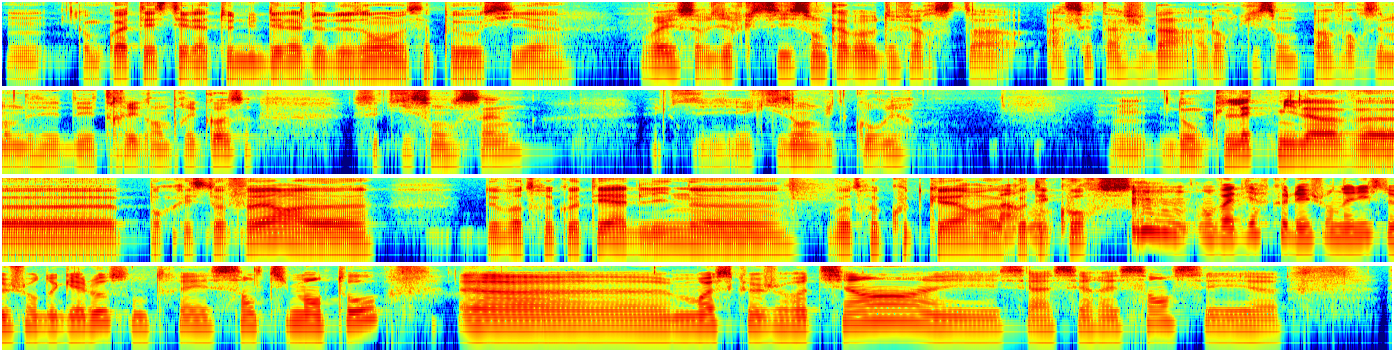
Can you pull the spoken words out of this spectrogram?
Hmm. Comme quoi, tester la tenue dès l'âge de deux ans, ça peut aussi. euh, Oui, ça veut dire que s'ils sont capables de faire ça à cet âge-là, alors qu'ils sont pas forcément des, des très grands précoces, c'est qu'ils sont sains et qu'ils ont envie de courir. Hmm. Donc, Let Me Love euh, pour Christopher. euh, de votre côté, Adeline, euh, votre coup de cœur, euh, Bah, côté on- course On va dire que les journalistes de Jour de Galop sont très sentimentaux. Euh, moi, ce que je retiens, et c'est assez récent, c'est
